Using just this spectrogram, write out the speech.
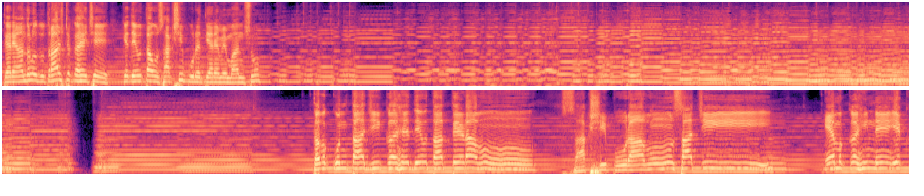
ત્યારે આંધળો ધૃતરાષ્ટ્ર કહે છે કે, દેવતાઓ સાક્ષી પૂરે, ત્યારે અમે માનશું. તવ કુંતાજી કહે દેવતા તેડાવું સાક્ષી પુરાવું સાચી એમ કહીને એક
